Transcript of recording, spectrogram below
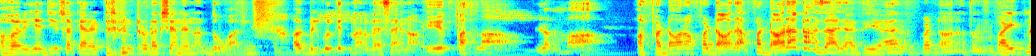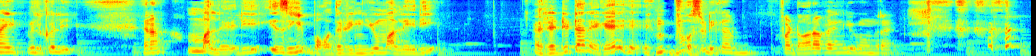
और ये अजीब सा कैरेक्टर इंट्रोडक्शन है ना, दो आदमी। और बिल्कुल कितना वैसा है ना, एक पतला, लंबा और फडोरा फडोरा फडोरा कहाँ से आ जाती है यार? फडोरा तो वाइट नाइट बिल्कुल ही, है ना? Mallory is he bothering you Mallory redditor है के भोसड़ी का फडोरा पहन के घूम रहा है।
